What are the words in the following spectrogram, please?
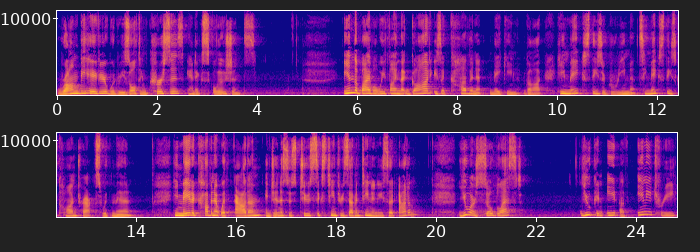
wrong behavior would result in curses and exclusions. In the Bible, we find that God is a covenant making God. He makes these agreements, He makes these contracts with men. He made a covenant with Adam in Genesis 2 16 through 17, and He said, Adam, you are so blessed you can eat of any tree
